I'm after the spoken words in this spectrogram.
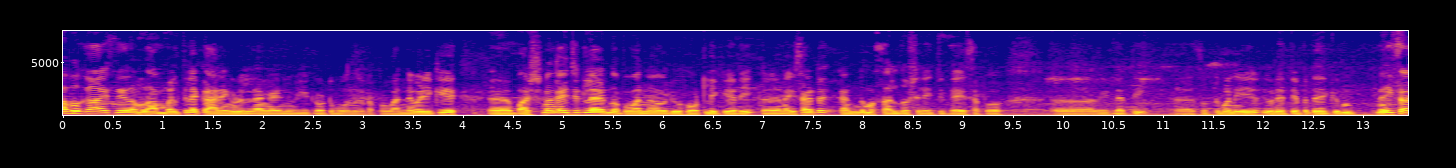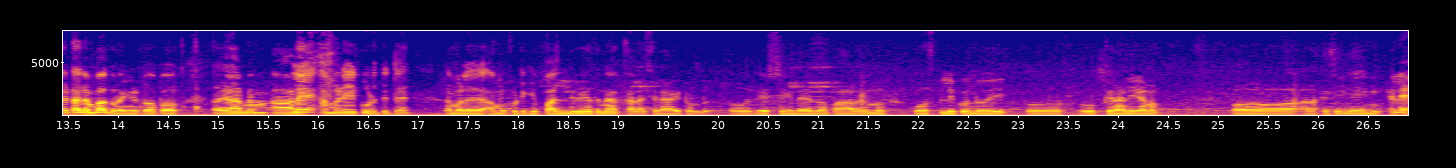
അപ്പൊ അപ്പോൾ ഗായ്സ് നമ്മൾ അമ്പലത്തിലെ കാര്യങ്ങളും എല്ലാം കഴിഞ്ഞ് വീട്ടിലോട്ട് പോകുന്നു കേട്ടോ. അപ്പോൾ വന്ന വഴിക്ക് ഭക്ഷണം കഴിച്ചിട്ടില്ലായിരുന്നു. അപ്പോൾ വന്ന ഒരു ഹോട്ടലിൽ കയറി നൈസായിട്ട് രണ്ട് മസാല ദോശ കഴിച്ചു ഗൈസ് അപ്പോൾ വീട്ടിലെത്തി. സുട്ടുമണി ഇവിടെ എത്തിയപ്പോഴത്തേക്കും നൈസായിട്ട് അലമ്പാൻ തുടങ്ങി കേട്ടോ. അപ്പോൾ കാരണം ആളെ അമ്മയെ കൊടുത്തിട്ട് നമ്മൾ അമ്മക്കുട്ടിക്ക് പല്ലുവേദന കലശലായിട്ടുണ്ട്. അപ്പോൾ ഒരു രക്ഷയില്ലായിരുന്നു. അപ്പോൾ ഒന്ന് ഹോസ്പിറ്റലിൽ കൊണ്ടുപോയി റൂട്ട് കനാൽ ചെയ്യണം. അപ്പോൾ അതൊക്കെ ചെയ്യാം ഇനി അല്ലേ?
